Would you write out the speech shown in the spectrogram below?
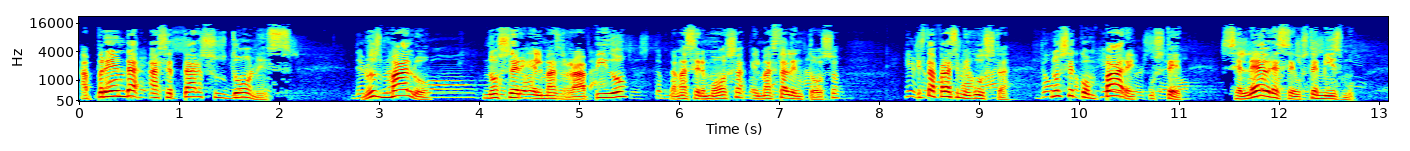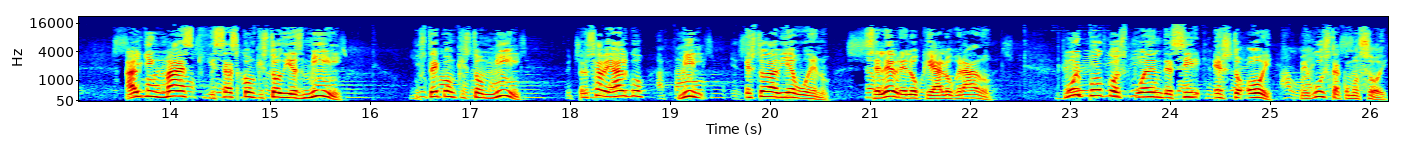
Aprenda a aceptar sus dones. No es malo no ser el más rápido, la más hermosa, el más talentoso. Esta frase me gusta. No se compare usted, celébrese usted mismo. Alguien más quizás conquistó diez mil, usted conquistó mil, pero ¿sabe algo? Mil es todavía bueno. Celebre lo que ha logrado. Muy pocos pueden decir esto hoy, me gusta como soy.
